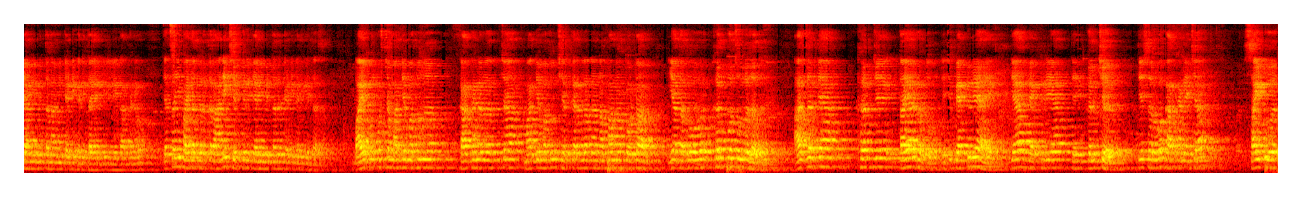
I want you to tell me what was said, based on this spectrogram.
त्या निमित्तानं आम्ही त्या ठिकाणी तयार केलेली आहे कारखान्यावर. त्याचाही फायदा खरं तर अनेक शेतकरी त्या निमित्तानं त्या ठिकाणी घेत असतात. बायोकंपोस्टच्या माध्यमातून कारखान्याच्या माध्यमातून शेतकऱ्याला ना नफा ना तोटा या तत्वावर खत पोहोचवलं जातं. आज जर त्या खत जे तयार करतो त्याचे बॅक्टेरिया आहेत त्या बॅक्टेरिया ते कल्चर ते सर्व कारखान्याच्या साईटवर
